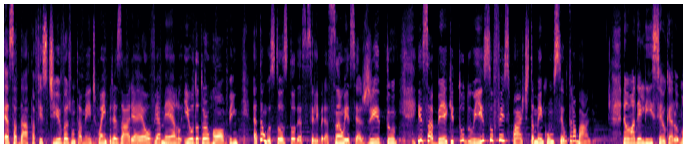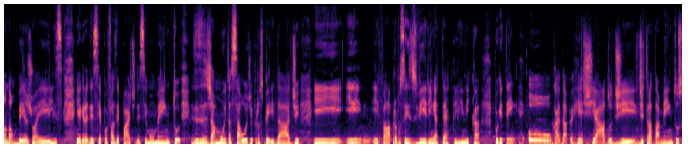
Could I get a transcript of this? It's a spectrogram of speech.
essa data festiva juntamente com a empresária Elvia Mello e o Dr. Robin. É tão gostoso toda essa celebração esse agito e saber que tudo isso fez parte também com o seu trabalho. Não, é uma delícia. Eu quero mandar um beijo a eles e agradecer por fazer parte desse momento, e desejar muita saúde e prosperidade e, e, e falar para vocês virem até a clínica, porque tem o cardápio é recheado de, de tratamentos.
